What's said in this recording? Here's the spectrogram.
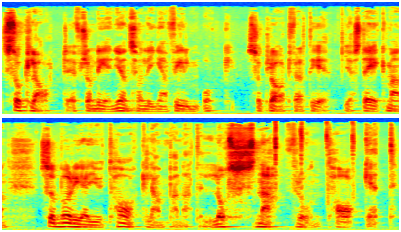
såklart, eftersom det är en Jönssonligan-film och såklart för att det är Gösta Ekman, så börjar ju taklampan att lossna från taket.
